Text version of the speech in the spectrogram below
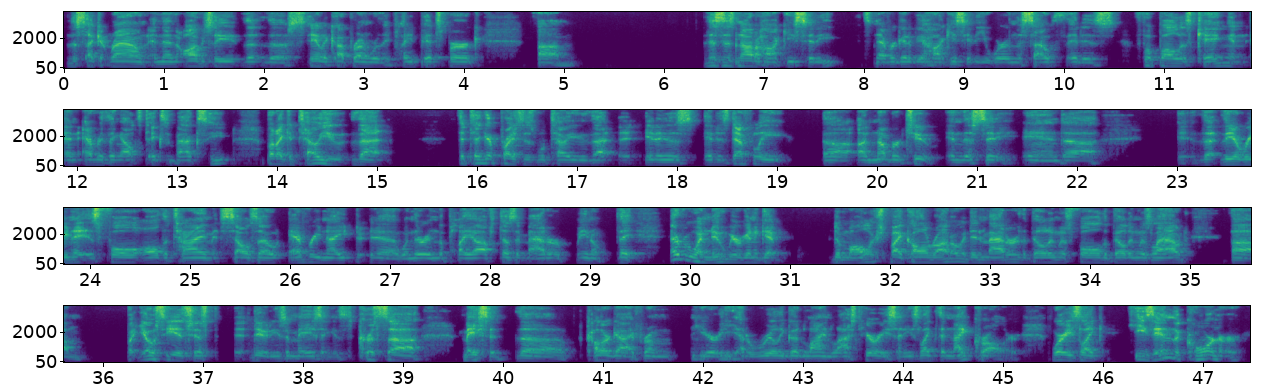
the second round, and then obviously the the Stanley Cup run where they played Pittsburgh. Um, this is not a hockey city. It's never going to be a hockey city. We're in the South. It is football is king, and and everything else takes a backseat. But I can tell you that the ticket prices will tell you that it, it is it is definitely uh, a number two in this city, and uh, the the arena is full all the time. It sells out every night uh, when they're in the playoffs. Doesn't matter, you know. They everyone knew we were going to get demolished by Colorado. It didn't matter. The building was full. The building was loud. Um, but Josi is just, dude, he's amazing. It's Chris uh, Mason, the color guy from here. He had a really good line last year. He said he's like the Nightcrawler, where he's like he's in the corner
